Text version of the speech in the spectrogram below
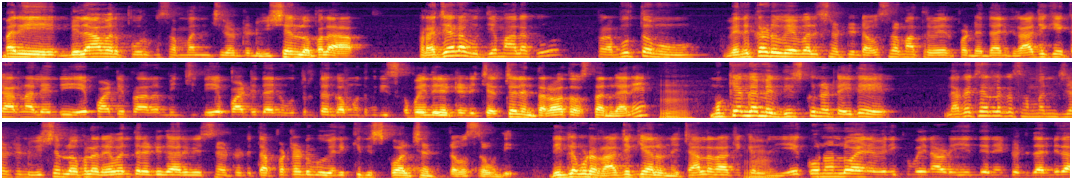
మరి బిలావర్పూర్కు సంబంధించినటువంటి విషయం లోపల ప్రజల ఉద్యమాలకు ప్రభుత్వము వెనుకడు వేయవలసినటువంటి అవసరం మాత్రం ఏర్పడ్డది. దానికి రాజకీయ కారణాలు ఏంది ఏ పార్టీ ప్రారంభించింది? ఏ పార్టీ దాన్ని ఉధృతంగా ముందుకు తీసుకుపోయింది అనేటువంటి చర్చ నేను తర్వాత వస్తాను. కానీ ముఖ్యంగా మీరు తీసుకున్నట్టయితే లగచర్లకు సంబంధించినటువంటి విషయం లోపల రేవంత్ రెడ్డి గారు వేసినటువంటి తప్పటడుగు వెనక్కి తీసుకోవాల్సినటువంటి అవసరం ఉంది. దీంట్లో కూడా రాజకీయాలు ఉన్నాయి. చాలా రాజకీయాలు ఉన్నాయి. ఏ కోణంలో ఆయన వెనక్కి పోయినాడు ఏంది అనేటువంటి దాని మీద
